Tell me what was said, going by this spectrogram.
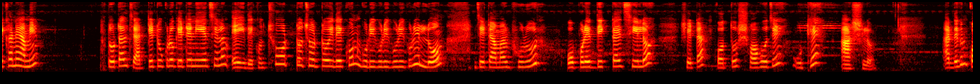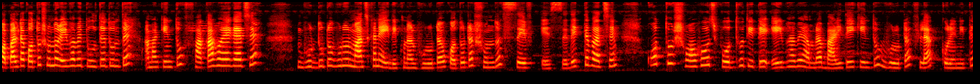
এখানে আমি টোটাল চারটে টুকরো কেটে নিয়েছিলাম। এই দেখুন, ছোট্ট ছোট্ট ওই দেখুন, গুড়ি গুড়ি গুড়ি গুড়ি লোম, যেটা আমার ভুরুর ওপরের দিকটায় ছিল, সেটা কত সহজে উঠে আসলো। আর দেখুন, কপালটা কত সুন্দর, এইভাবে তুলতে তুলতে আমার কিন্তু ফাঁকা হয়ে গেছে। দুটো ভুরুর মাঝখানে, এই দেখুন, আর ভুরুটাও কতটা সুন্দর সেফ এসছে। দেখতে পাচ্ছেন কত সহজ পদ্ধতিতে এইভাবে আমরা বাড়িতেই কিন্তু ভুরুটা ফ্ল্যাগ করে নিতে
